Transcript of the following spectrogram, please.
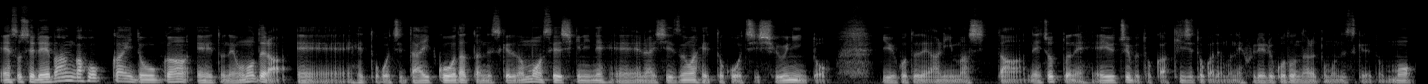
えーそしてレバンガ北海道が、えっ、とね、小野寺、えーヘッドコーチ代行だったんですけれども、正式にね、えー来シーズンはヘッドコーチ就任ということでありました。ね、ちょっとね、YouTube とか記事とかでもね、触れることになると思うんですけれども、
